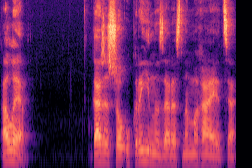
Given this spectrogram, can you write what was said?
Але каже, що Україна зараз намагається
